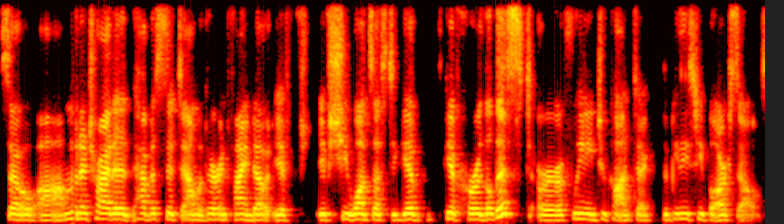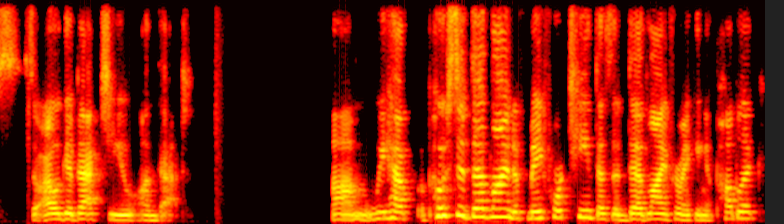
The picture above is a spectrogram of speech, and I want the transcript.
So uh, I'm going to try to have a sit down with her and find out if if she wants us to give give her the list or if we need to contact the, these people ourselves. So I will get back to you on that. Um, we have a posted deadline of May 14th as a deadline for making it public.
